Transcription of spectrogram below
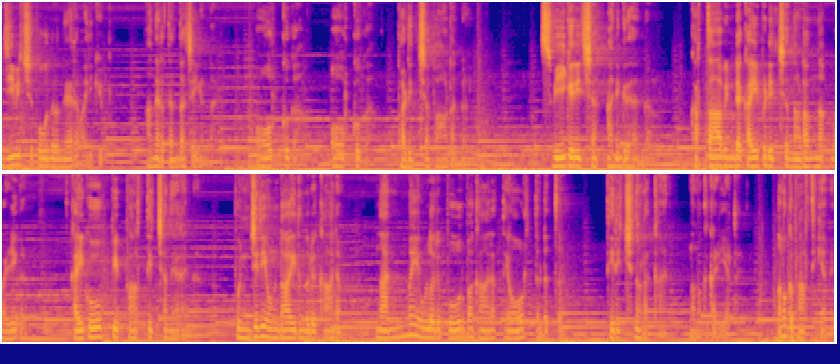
ജീവിച്ചു പോകുന്നൊരു നേരമായിരിക്കും. ആ നേരത്ത് എന്താ ചെയ്യേണ്ടത്? ഓർക്കുക ഓർക്കുക പഠിച്ച പാഠങ്ങൾ സ്വീകരിച്ച അനുഗ്രഹങ്ങൾ കർത്താവിന്റെ കൈപിടിച്ച് നടന്ന വഴികൾ കൈകൂപ്പി പ്രാർത്ഥിച്ച നേരങ്ങൾ. പുഞ്ചിരി ഉണ്ടായിരുന്നൊരു കാലം നന്മയുള്ളൊരു പൂർവകാലത്തെ ഓർത്തെടുത്ത് തിരിച്ചു നടക്കാൻ നമുക്ക് കഴിയട്ടെ. നമുക്ക് പ്രാർത്ഥിക്കാമേ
